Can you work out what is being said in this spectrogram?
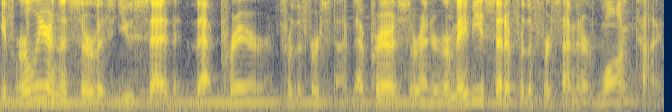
if earlier in the service you said that prayer for the first time, that prayer of surrender, or maybe you said it for the first time in a long time,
